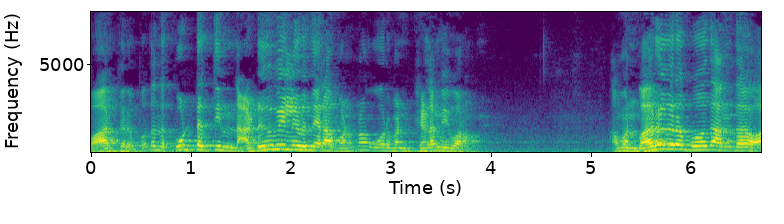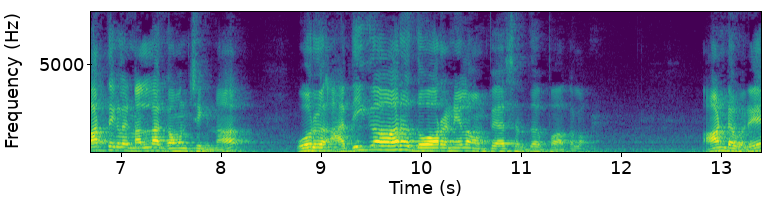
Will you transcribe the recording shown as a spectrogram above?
பார்க்கிற போது அந்த கூட்டத்தின் நடுவில் இருந்து என்ன பண்ணுறோம் ஒருவன் கிளம்பி வரான். அவன் வருகிற போது அந்த வார்த்தைகளை நல்லா கவனிச்சிங்கன்னா ஒரு அதிகார தோரணையில் அவன் பேசுகிறத பார்க்கலாம். ஆண்டவரே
